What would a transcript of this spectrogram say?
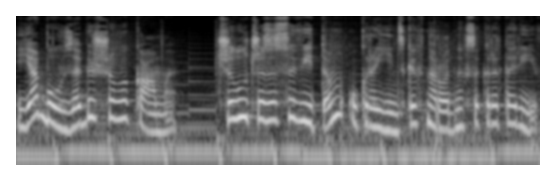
Я був за більшовиками, чи лучше за совітом українських народних секретарів,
